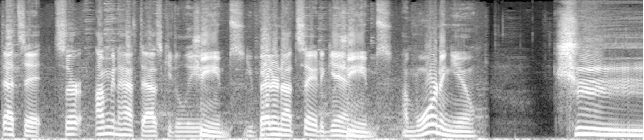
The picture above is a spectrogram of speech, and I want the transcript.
That's it. Sir, I'm gonna have to ask you to leave. Cheems. You better not say it again. Cheems. I'm warning you. Cheems.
